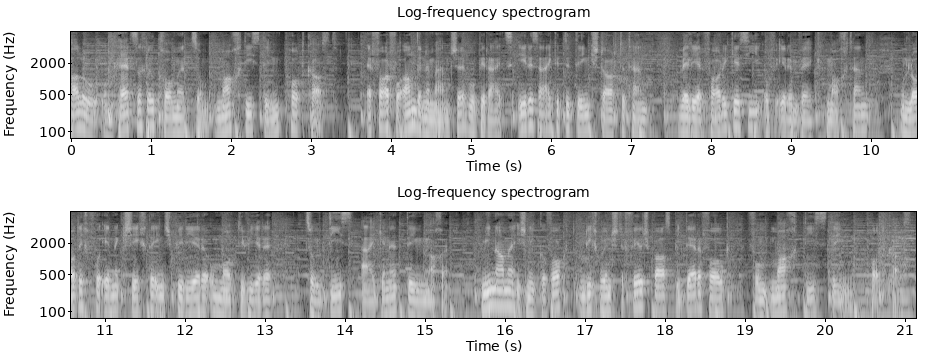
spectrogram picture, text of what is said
Hallo und herzlich willkommen zum Mach dein Ding Podcast. Erfahre von anderen Menschen, die bereits ihr eigenes Ding gestartet haben, welche Erfahrungen sie auf ihrem Weg gemacht haben und lade dich von ihren Geschichten inspirieren und motivieren, zum dein eigenes Ding zu machen. Mein Name ist Nico Vogt und ich wünsche dir viel Spaß bei dieser Folge vom Mach dein Ding Podcast.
